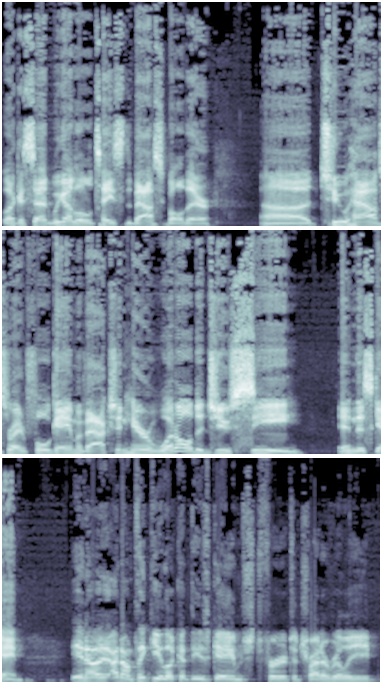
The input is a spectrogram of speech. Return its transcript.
like I said, we got a little taste of the basketball there. Uh, two halves, right? Full game of action here. What all did you see in this game? You know, I don't think you look at these games for to try to really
